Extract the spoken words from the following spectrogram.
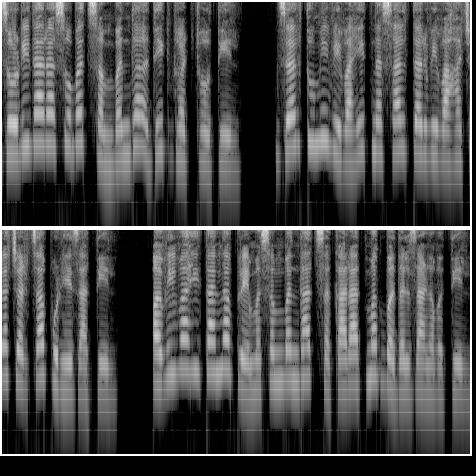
जोडीदारासोबत संबंध अधिक घट्ट होतील. जर तुम्ही विवाहित नसाल तर विवाहाच्या चर्चा पुढे जातील. अविवाहितांना प्रेमसंबंधात सकारात्मक बदल जाणवतील.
